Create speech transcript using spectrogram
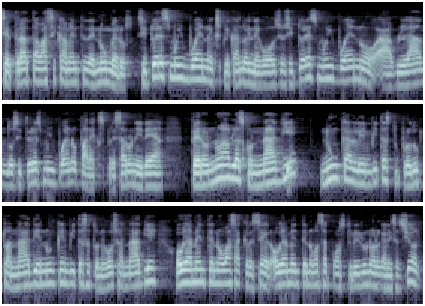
se trata básicamente de números. Si tú eres muy bueno explicando el negocio, si tú eres muy bueno hablando, si tú eres muy bueno para expresar una idea, pero no hablas con nadie, nunca le invitas tu producto a nadie, nunca invitas a tu negocio a nadie, obviamente no vas a crecer, obviamente no vas a construir una organización.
